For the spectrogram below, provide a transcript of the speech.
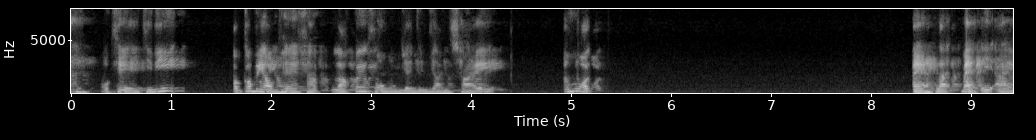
อะโอเค ทีนี้เราก็ไม่ยอมแพ้ครับ เราก็คงยันยืนยันใช้ ทั้งหมดแปดและแปด AI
